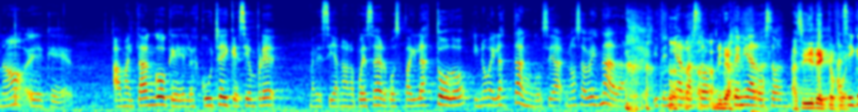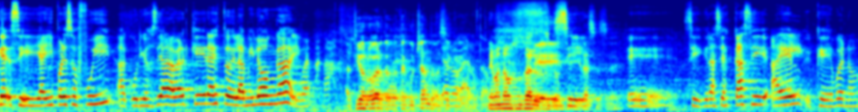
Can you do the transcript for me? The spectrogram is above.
¿no? Eh, que ama el tango, que lo escucha y que siempre me decía, no, no puede ser, vos bailás todo y no bailás tango, o sea, no sabés nada. Y tenía razón, tenía razón. Así directo fue. Así que sí, y ahí por eso fui a curiosear a ver qué era esto de la milonga y bueno, nada. Al tío Roberto que nos está escuchando. Así Que, le mandamos un saludo. Sí, gracias. Eh, sí, gracias casi a él que, bueno,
